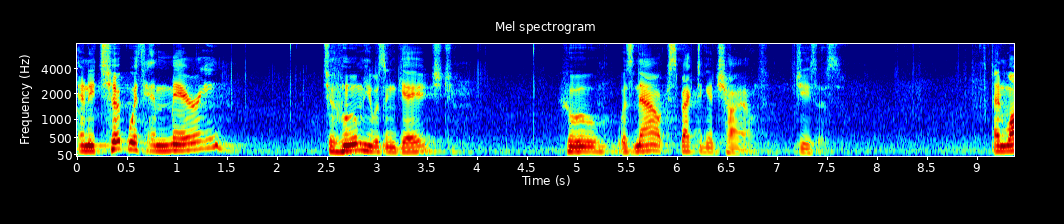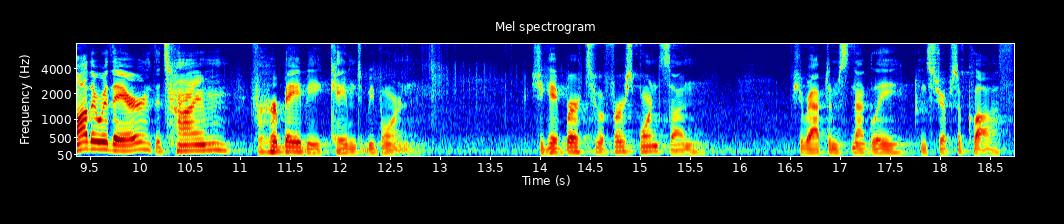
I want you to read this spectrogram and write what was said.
and he took with him Mary, to whom he was engaged, who was now expecting a child, Jesus. And while they were there, the time for her baby came to be born. She gave birth to a firstborn son. She wrapped him snugly in strips of cloth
